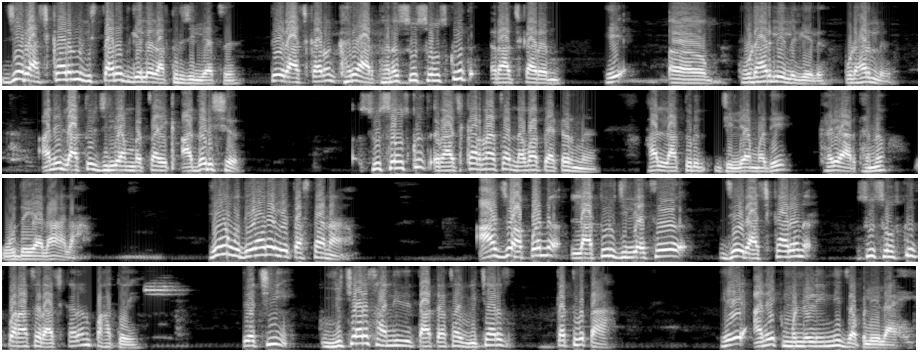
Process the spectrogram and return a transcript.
जे राजकारण विस्तारत गेलं लातूर जिल्ह्याचं ते राजकारण खऱ्या अर्थानं सुसंस्कृत राजकारण हे अं, पुढारलेलं गेलं पुढारलं. आणि लातूर जिल्ह्यामधचा एक आदर्श सुसंस्कृत राजकारणाचा नवा पॅटर्न हा लातूर जिल्ह्यामध्ये खऱ्या अर्थानं उदयाला आला. हे उदयाला येत असताना आज जो आपण लातूर जिल्ह्याचं जे राजकारण सुसंस्कृतपणाचं राजकारण पाहतोय त्याची विचार सानिध्यता त्याचा विचार तत्वता हे अनेक मंडळींनी जपलेलं आहे.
